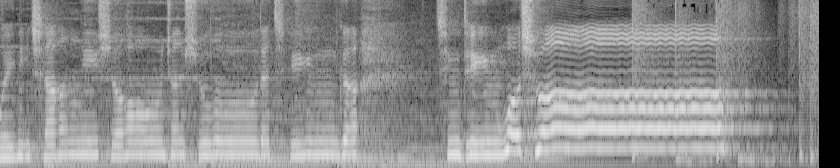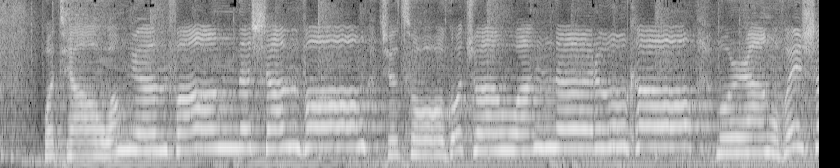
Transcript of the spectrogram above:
为你唱一首专属的情歌，请听我说。我眺望远方的山峰，却错过转弯的路口。蓦然回首，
